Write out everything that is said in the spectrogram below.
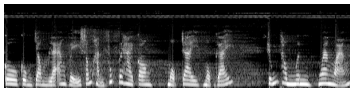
Cô cùng chồng là An Vĩ sống hạnh phúc với hai con, một trai, một gái. Chúng thông minh, ngoan ngoãn,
